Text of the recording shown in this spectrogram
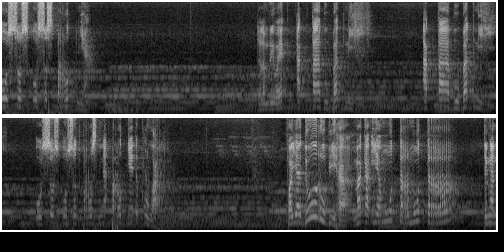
usus-usus perutnya. Dalam riwayat aktabu batnihi aktabu batnihi usus-usus perutnya perutnya itu keluar. Fayaduru biha maka ia muter-muter dengan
